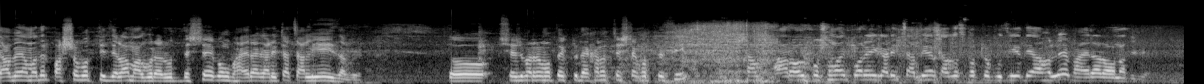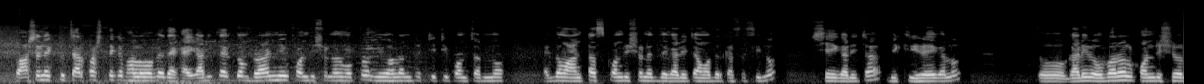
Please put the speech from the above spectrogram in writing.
যাবে আমাদের পার্শ্ববর্তী জেলা মাগুরার উদ্দেশ্যে এবং ভাইরা গাড়িটা চালিয়েই যাবে। তো শেষবারের মতো একটু দেখানোর চেষ্টা করতেছি। আর অল্প সময় পরে গাড়ির চাবি আর কাগজপত্র বুঝিয়ে দেওয়া হলে ভাইরা রওনা দিবে। তো আসেন একটু চারপাশ থেকে ভালোভাবে দেখাই। গাড়িটা একদম ব্র্যান্ড নিউ কন্ডিশনের মতো নিউ হল্যান্ডের টিটি পঞ্চান্ন, একদম আনটাচ কন্ডিশনের যে গাড়িটা আমাদের কাছে ছিল, সেই গাড়িটা বিক্রি হয়ে গেল। তো গাড়ির ওভারঅল কন্ডিশন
